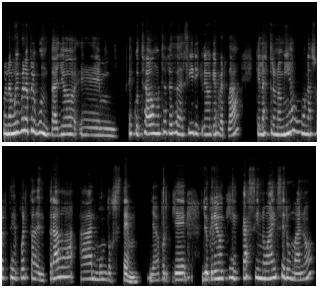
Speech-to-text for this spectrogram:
Una muy buena pregunta. Yo he escuchado muchas veces decir, y creo que es verdad, que la astronomía es una suerte de puerta de entrada al mundo STEM, ¿ya? Porque yo creo que casi no hay ser humano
